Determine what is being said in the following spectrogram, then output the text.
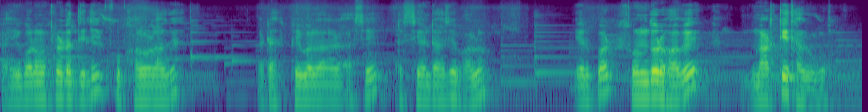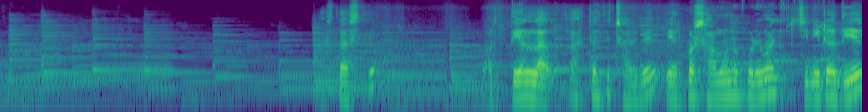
শাহি গরম মশলাটা দিলে খুব ভালো লাগে। একটা ফ্লেভার আসে, একটা সেন্ট আসে ভালো। এরপর সুন্দরভাবে নাড়তে থাকব। আস্তে আস্তে, আর তেল আস্তে আস্তে ছাড়বে। এরপর সামান্য পরিমাণ চিনিটা দিয়ে,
